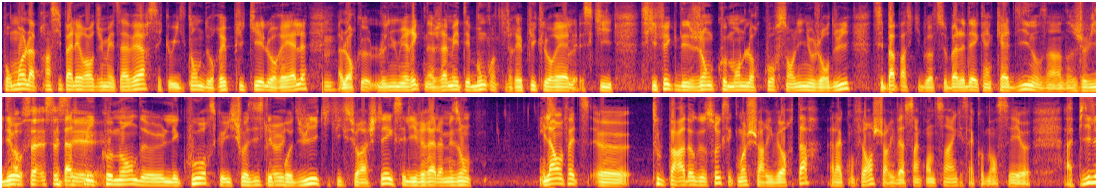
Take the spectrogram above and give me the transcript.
pour moi la principale erreur du métavers, c'est qu'il tente de répliquer le réel, mm. alors que le numérique n'a jamais été bon quand il réplique le réel. Ce qui, ce qui fait que des gens commandent leurs courses en ligne aujourd'hui, c'est pas parce qu'ils doivent se balader avec un caddie dans un, jeu vidéo, c'est parce qu'ils commandent les courses, qu'ils choisissent les produits, qu'ils cliquent sur acheter et que c'est livré à la maison. Et là, en fait, euh, tout le paradoxe de ce truc, c'est que moi, je suis arrivé en retard à la conférence. Je suis arrivé à 55 et ça commençait euh, à pile.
